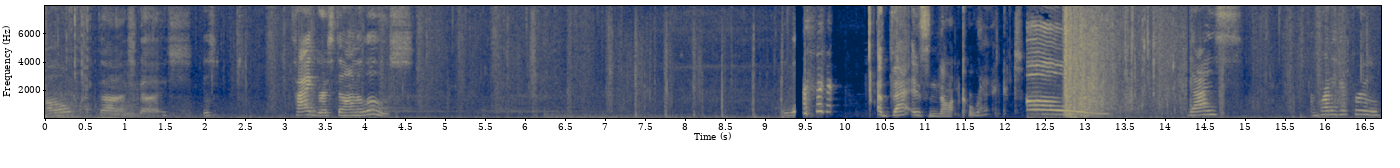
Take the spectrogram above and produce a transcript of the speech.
Oh my gosh, guys. This tiger is still on the loose. That is not correct. Oh! Guys, I'm part of your crew.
